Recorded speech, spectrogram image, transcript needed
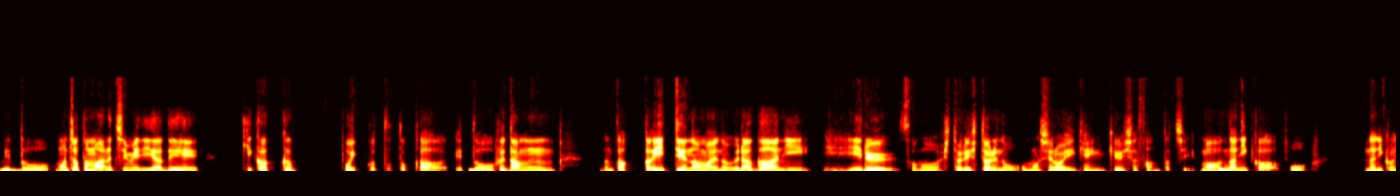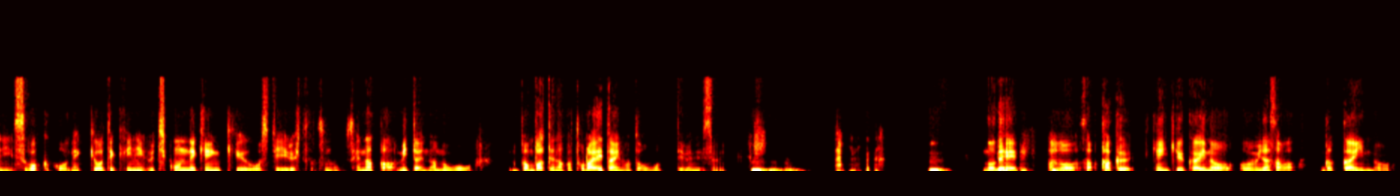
うん、えっと、もうちょっとマルチメディアで企画っぽいこととか、えっうん、と、普段、学会っていう名前の裏側にいる、その一人一人の面白い研究者さんたち、まあうん。何かを、何かにすごくこう熱狂的に打ち込んで研究をしている人たちの背中みたいなのを頑張ってなんか捉えたいなと思ってるんですよね。うん、うん、ので、あうん、の、さ各研究会の皆様、学会員の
